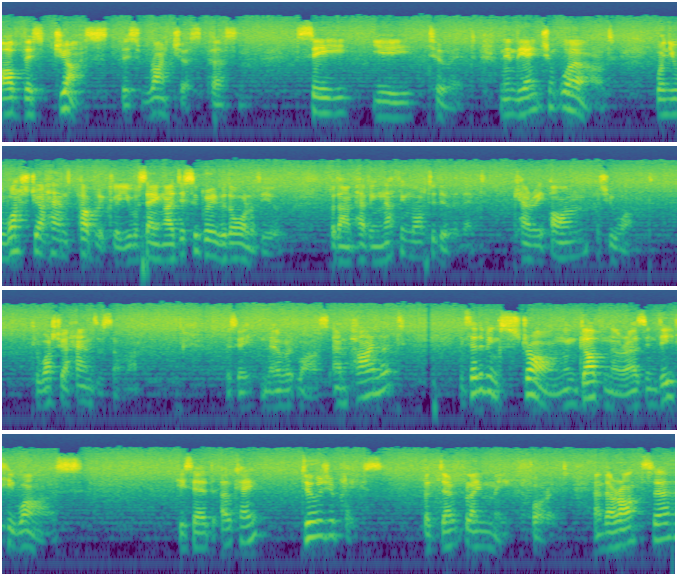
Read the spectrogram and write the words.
of this just, this righteous person. See ye to it. And in the ancient world, when you washed your hands publicly, you were saying, I disagree with all of you, but I'm having nothing more to do with it. Carry on as you want. To wash your hands of someone. You see, there it was. And Pilate, instead of being strong and governor, as indeed he was, he said, Okay, do as you please, but don't blame me for it. And their answer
